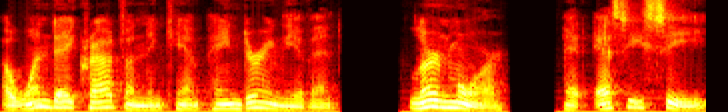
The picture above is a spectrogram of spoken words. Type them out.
a one day crowdfunding campaign during the event. Learn more at secfc.co.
